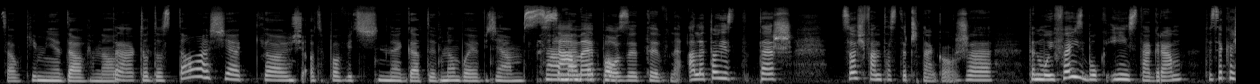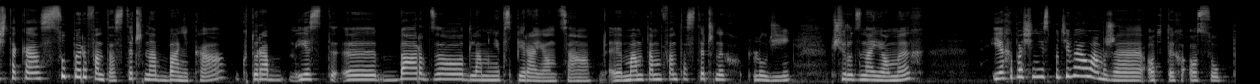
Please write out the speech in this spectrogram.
całkiem niedawno, Tak. to dostałaś jakąś odpowiedź negatywną, bo ja widziałam same, same, popo- pozytywne. Ale to jest też coś fantastycznego, że ten mój Facebook i Instagram to jest jakaś taka super fantastyczna bańka, która jest y, bardzo dla mnie wspierająca. Y, Mam tam fantastycznych ludzi wśród znajomych. Ja chyba się nie spodziewałam, że od tych osób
